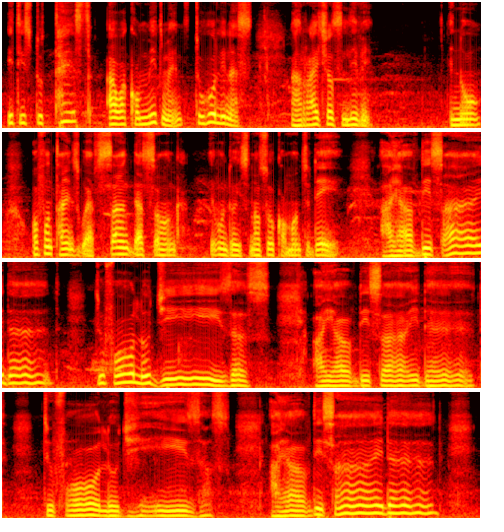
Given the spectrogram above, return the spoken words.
it is to test our commitment to holiness and righteous living. You know, oftentimes we have sung that song, even though it's not so common today. I have decided to follow Jesus. I have decided to follow Jesus. I have decided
